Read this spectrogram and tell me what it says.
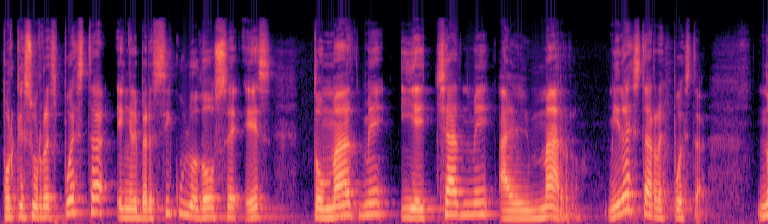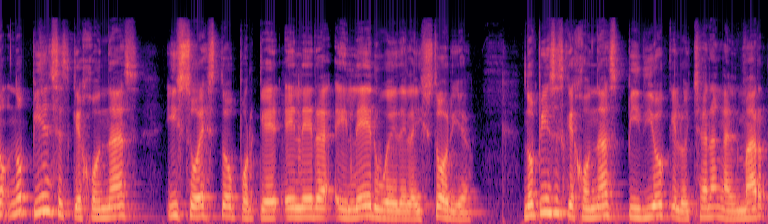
porque su respuesta en el versículo 12 es, tomadme y echadme al mar. Mira esta respuesta. No, no pienses que Jonás hizo esto porque él era el héroe de la historia. No pienses que Jonás pidió que lo echaran al mar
